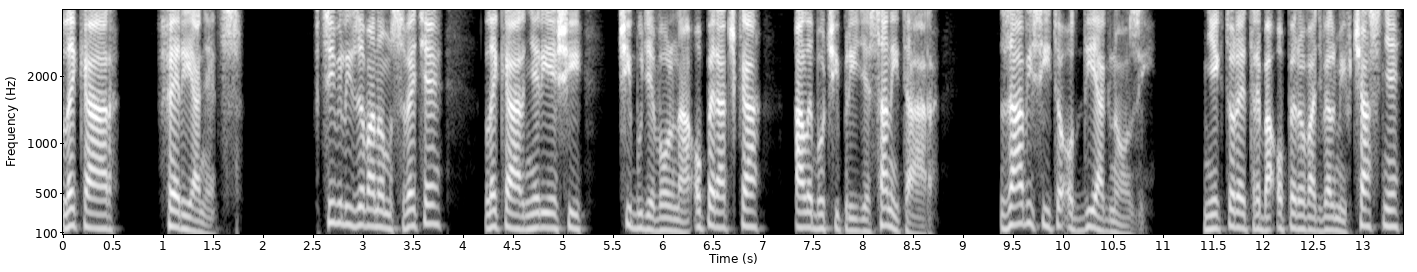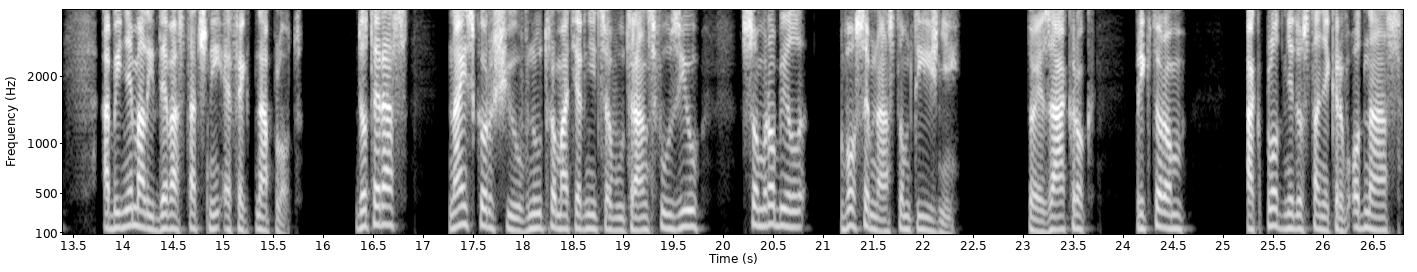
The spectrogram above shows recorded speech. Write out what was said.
Lekár, ferianec. V civilizovanom svete lekár nerieši, či bude voľná operačka, alebo či príde sanitár. Závisí to od diagnózy. Niektoré treba operovať veľmi včasne, aby nemali devastačný efekt na plod. Doteraz najskoršiu vnútromaternicovú transfúziu som robil v 18. týždni. To je zákrok, pri ktorom, ak plod nedostane krv od nás,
